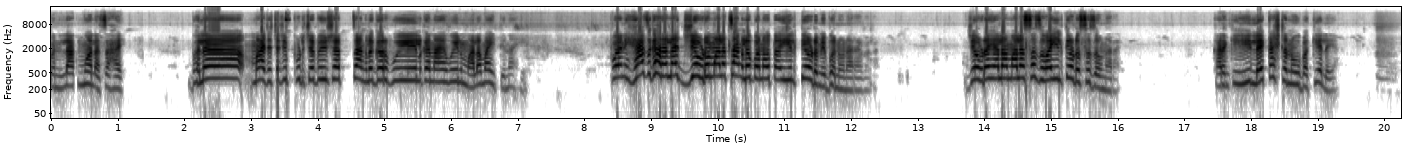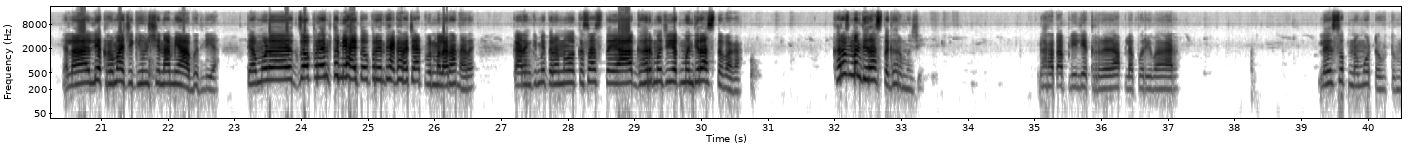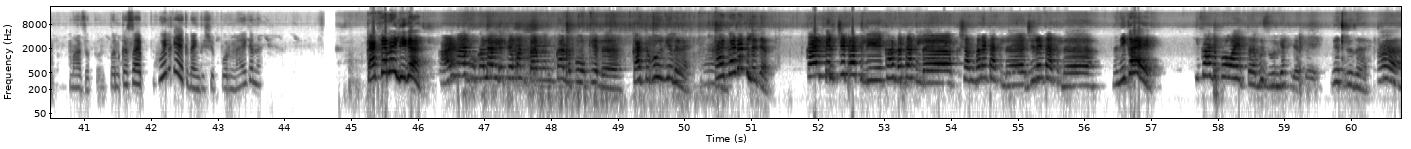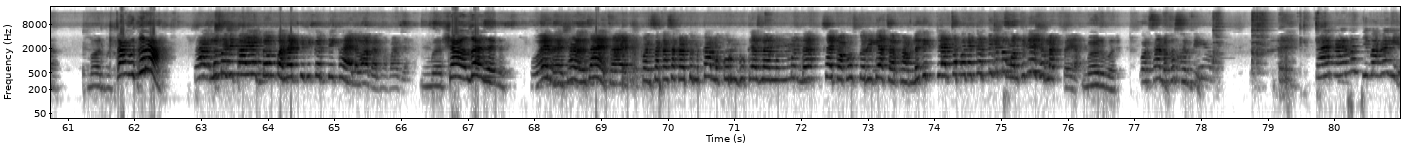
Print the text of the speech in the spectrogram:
पण लाख मोलाचा आहे भलं माझ्याच्या जे पुढच्या भविष्यात चांगलं घर होईल का नाही होईल मला माहिती नाही. पण ह्याच घराला जेवढं मला चांगलं बनवता येईल तेवढं मी बनवणार आहे बघा. जेवढं ह्याला मला सजवा येईल तेवढं सजवणार आहे. कारण की ही लय कष्टानं उभा केलं या याला लेकरं माझी घेऊन शिना मी आबदली या त्यामुळं जोपर्यंत मी आहे तोपर्यंत ह्या घराची आठवण मला राहणार आहे. कारण की मित्रांनो कसं असतं या घर म्हणजे एक मंदिर असतं बघा. खरंच मंदिर असतं घर म्हणजे. घरात आपली लेकरं आपला परिवार. लय स्वप्न मोठं होतं माझं पण. पण कसं आहे होईल का एक ना एक दिवशी पूर्ण आहे का नाही? काय करायली का काय नाही भुका लागले ते म्हणताय म्हणून कांदा पोह केलं. काटा भाऊ गेलं काय? काय काय टाकलं त्यात? काय मिरची टाकली कांदा टाकलं शेंगदाणा टाकलं जिरं टाकलं. आणि काय? की कांदा पोवायचं भिजवून घेतलं ते. घेतलं जाय हा. बर बर. चांगलं करा. चांगलं म्हणजे काय एकदम बनाटपिटी करते खायला वागायला माझ्या बर शाळा जायचंय का? होय शाळेत जायचं आहे. पण सकाळ सकाळ तुम्ही काम करून भुक्या जा म्हणून म्हणलं स्वयंपाक तरी गॅसवर थांबलं की चार चपात्या करते की तुम्हाला किती उशीर लागतं या? बर बर. पण सांडत असेल ती काय काय म्हणती बघा की.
